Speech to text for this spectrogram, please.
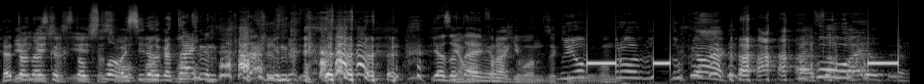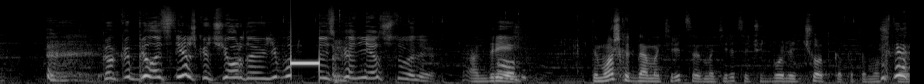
это Я- у нас я как я стоп-слово. Серега, тайминг, тайминг. Я Я за тайминг. фраги вон ну ёб вон. рот, блядь, ну как? Какого? Как Белоснежка черная, ебать, конец что ли? Андрей, Ты можешь, когда материться, материться чуть более четко, потому что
